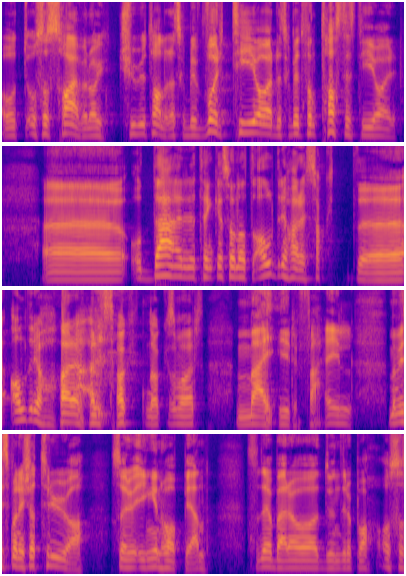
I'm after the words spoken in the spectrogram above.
Og, og så sa jeg vel òg 20-tallet, det skal bli vårt tiår. Det skal bli et fantastisk tiår. Uh, og der tenker jeg sånn at aldri har jeg sagt uh, Aldri har jeg vel sagt noe som har vært mer feil. Men hvis man ikke har trua, så er det jo ingen håp igjen. Så det er jo bare å dundre på. Og så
